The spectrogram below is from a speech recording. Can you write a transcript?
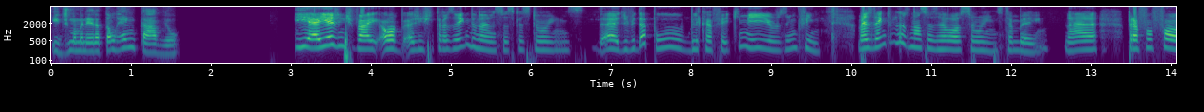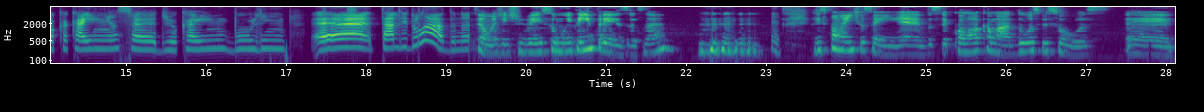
E de uma maneira tão rentável. E aí a gente vai, a gente tá trazendo né, essas questões é, de vida pública, fake news, enfim. Mas dentro das nossas relações também, né? Para fofoca, cair em assédio, cair em bullying, é tá ali do lado, né? Então, a gente vê isso muito em empresas, né? Principalmente assim, é, você coloca lá duas pessoas é,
